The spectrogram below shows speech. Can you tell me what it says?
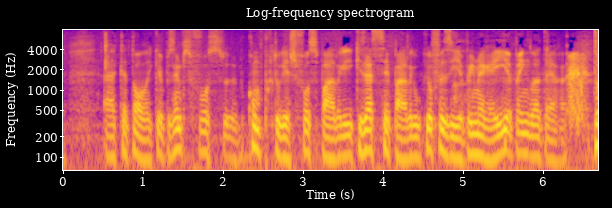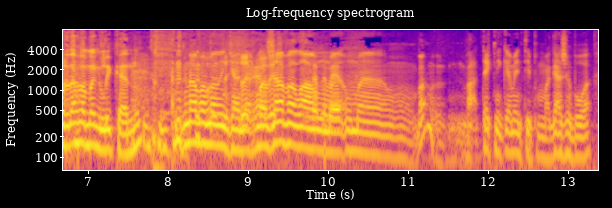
a católica, por exemplo, se fosse, como português, fosse padre e quisesse ser padre, o que eu fazia primeiro é ia para a Inglaterra. Tornava-me anglicano? Tornava-me anglicano, arranjava lá uma, uma um, bom, vá, tecnicamente tipo uma gaja boa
